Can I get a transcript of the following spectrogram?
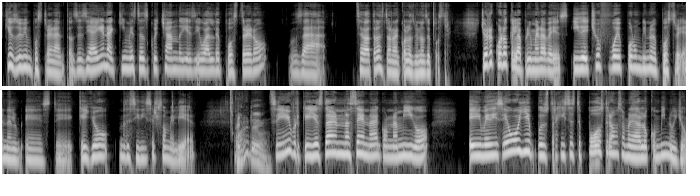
Es que yo soy bien postrera, entonces si alguien aquí me está escuchando y es igual de postrero, o sea, se va a trastornar con los vinos de postre. Yo recuerdo que la primera vez, y de hecho fue por un vino de postre en el este que yo decidí ser sommelier. Órale. Sí, porque yo estaba en una cena con un amigo y me dice, oye, pues trajiste este postre, vamos a maridarlo con vino. Y yo,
